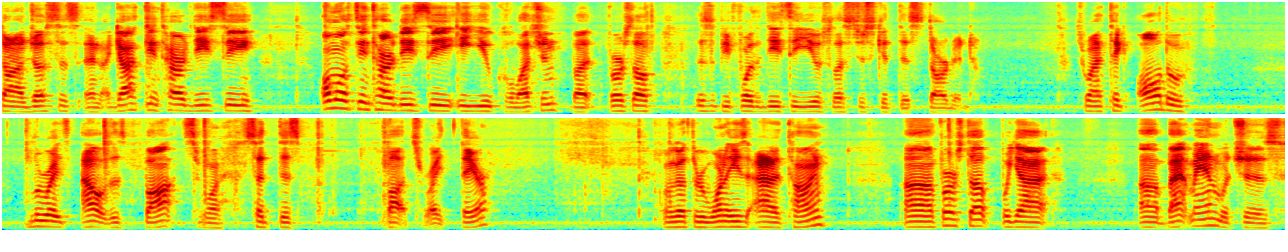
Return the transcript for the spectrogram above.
Dawn of Justice, and I got the entire DC, almost the entire DC EU collection, but first off, this is before the DCU, so let's just get this started. So going to take all the Blu-rays out of this box, we're to set this box right there. To go through one of these at a time. Uh, first up, we got uh, Batman, which is,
